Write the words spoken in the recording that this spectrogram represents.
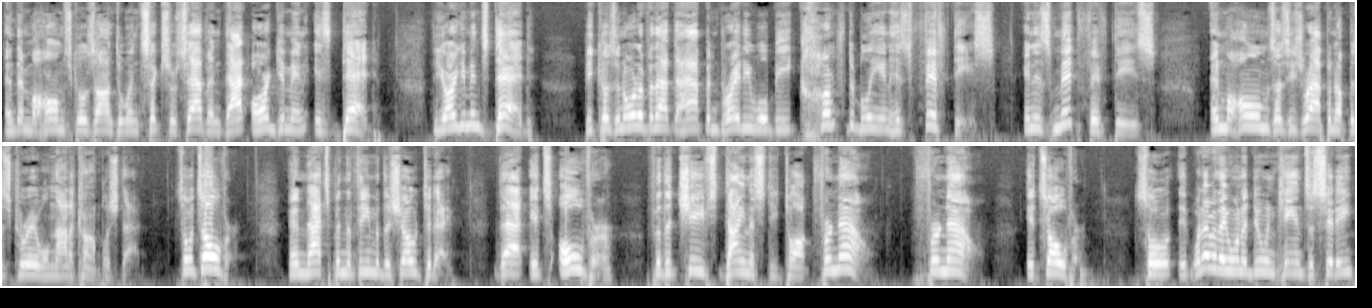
and then Mahomes goes on to win six or seven. That argument is dead. The argument's dead because in order for that to happen, Brady will be comfortably in his 50s, in his mid 50s, and Mahomes, as he's wrapping up his career, will not accomplish that. So it's over. And that's been the theme of the show today that it's over for the Chiefs dynasty talk for now. For now, it's over. So, whatever they want to do in Kansas City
